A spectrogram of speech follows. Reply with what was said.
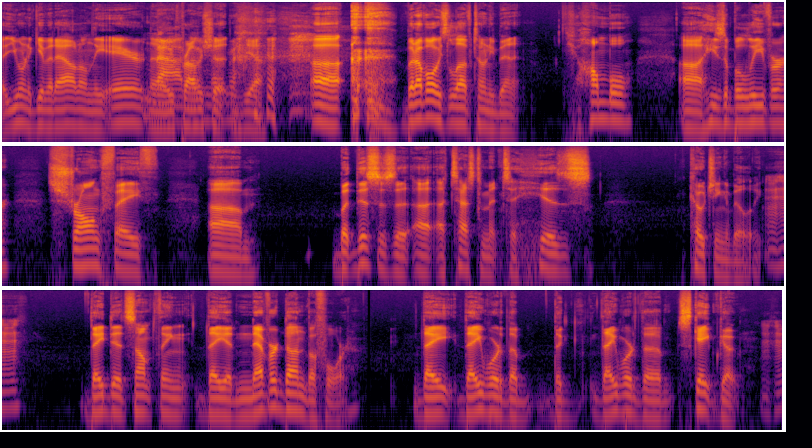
Uh, you want to give it out on the air? No, Nah, you probably no, shouldn't. no. Yeah, uh, but I've always loved Tony Bennett. Humble, uh, he's a believer, strong faith. Um, but this is a, a, a testament to his coaching ability Mm-hmm. they did something they had never done before. They they were the the they were the scapegoat, Mm-hmm.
